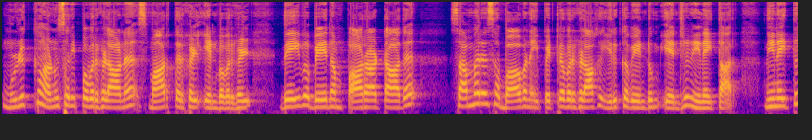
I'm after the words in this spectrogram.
முழுக்க அனுசரிப்பவர்களான ஸ்மார்த்தர்கள் என்பவர்கள் தெய்வ பேதம் பாராட்டாத சமரச பாவனை பெற்றவர்களாக இருக்க வேண்டும் என்று நினைத்தார். நினைத்து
